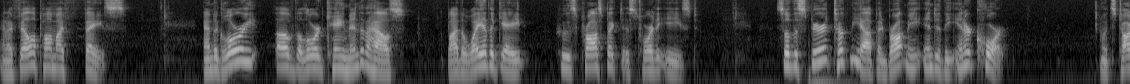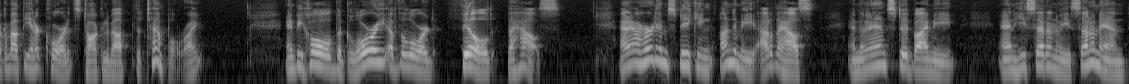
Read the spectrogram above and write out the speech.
and I fell upon my face. And the glory of the Lord came into the house by the way of the gate, whose prospect is toward the east. So the Spirit took me up and brought me into the inner court. It's talking about the inner court, it's talking about the temple, right? And behold, the glory of the Lord filled the house. And I heard him speaking unto me out of the house, and the man stood by me. And he said unto me, Son of man,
